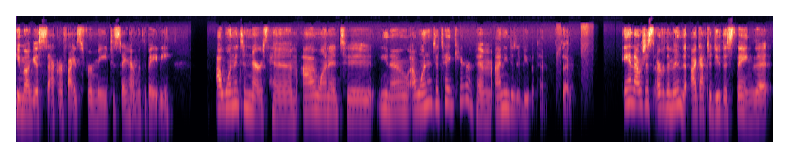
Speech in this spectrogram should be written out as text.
humongous sacrifice for me to stay home with the baby. I wanted to nurse him. I wanted to, you know, I wanted to take care of him. I needed to be with him. So, and I was just over the moon that I got to do this thing that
